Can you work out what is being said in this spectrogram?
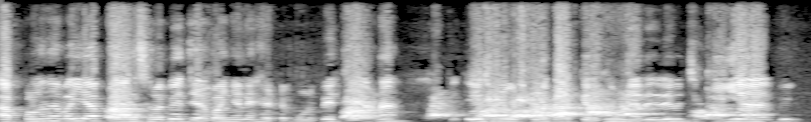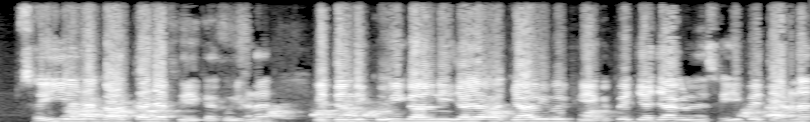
ਆਪਾਂ ਉਹਨਾਂ ਨੇ ਬਾਈ ਆ ਪਾਰਸਲ ਭੇਜਿਆ, ਬਾਈਆਂ ਨੇ ਹੈੱਡਫੋਨ ਭੇਜਿਆ, ਹਨਾ? ਤੇ ਇਸ ਨੂੰ ਓਪਨ ਕਰਕੇ ਦਿਖਾਉਣਾ ਤੇ ਇਹਦੇ ਵਿੱਚ ਕੀ ਹੈ ਵੀ ਸਹੀ ਆ ਜਾਂ ਗਲਤ ਆ ਜਾਂ ਫੇਕ ਆ ਕੋਈ, ਹਨਾ? ਇਦਾਂ ਦੀ ਕੋਈ ਗੱਲ ਨਹੀਂ, ਜਾਂ- ਜਾਂ ਵੀ ਬਈ ਫੇਕ ਭੇਜਿਆ ਜਾਂ ਅਗਲੇ ਨੇ ਸਹੀ ਭੇਜਿਆ, ਹਨਾ?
